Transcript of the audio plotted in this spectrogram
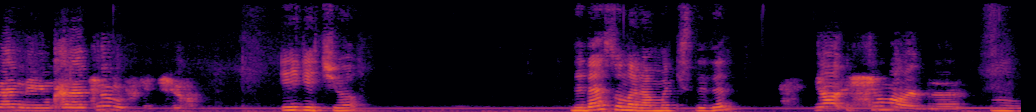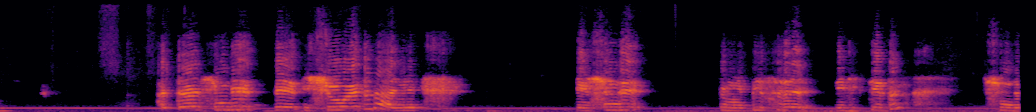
Ben deyim. Karantina nasıl geçiyor? İyi geçiyor. Neden son aranmak istedin? Ya işim vardı. Hmm. Hatta şimdi de işim vardı da hani e, şimdi hani bir süre geciktirdim. Şimdi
